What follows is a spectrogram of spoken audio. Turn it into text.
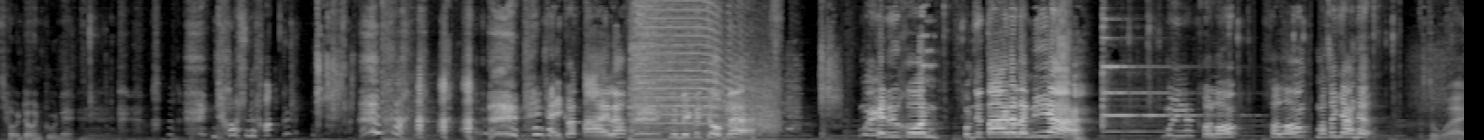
โจโดนกูแน่โดนล็อกไหนๆก็ตายแล้วไหนๆก็จบแล้ว ไม่ทุกคน ผมจะตายแล้วล่ะเนี่ย ไม่ขอร้อง ขอร้อง มาสักอย่างเถอะ สวย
